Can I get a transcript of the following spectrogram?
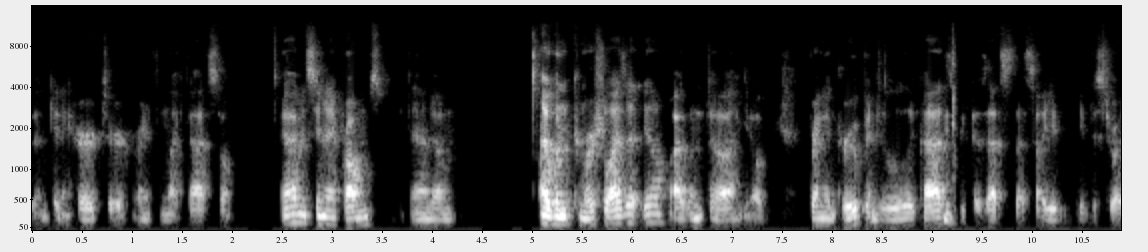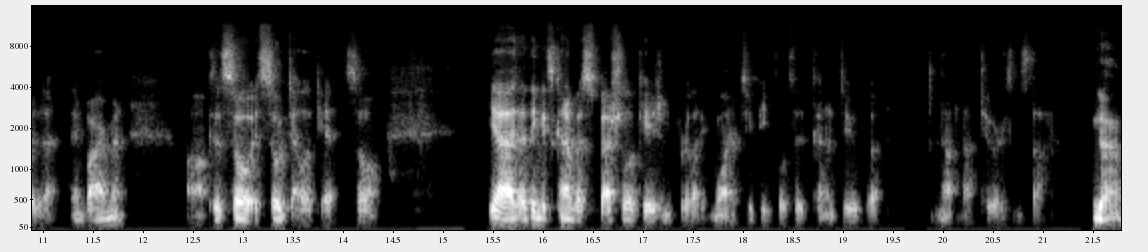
them getting hurt or, or anything like that. So, I haven't seen any problems, and um, I wouldn't commercialize it. You know, I wouldn't uh, you know bring a group into the lily pads because that's that's how you, you destroy the environment because uh, it's so it's so delicate. So yeah, I think it's kind of a special occasion for like one or two people to kind of do, but not not tours and stuff. Yeah.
